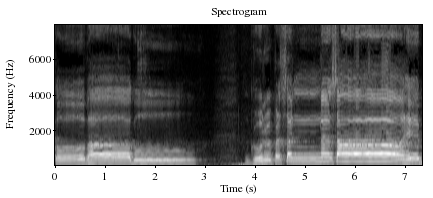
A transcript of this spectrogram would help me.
को भागु। गुरु प्रसन्न साहेब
